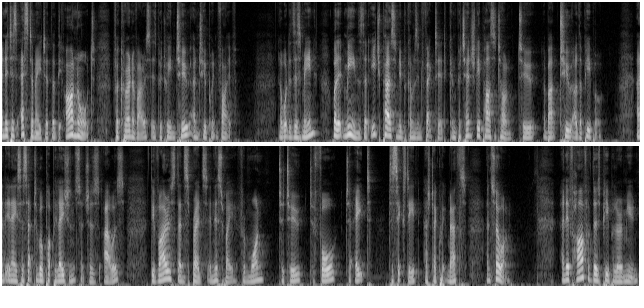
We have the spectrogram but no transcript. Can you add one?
and it is estimated that the R naught for coronavirus is between 2 and 2.5. Now, what does this mean? Well, it means that each person who becomes infected can potentially pass it on to about two other people. And in a susceptible population such as ours, the virus then spreads in this way from 1 to 2 to 4 to 8 to 16, hashtag quick maths, and so on. And if half of those people are immune,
